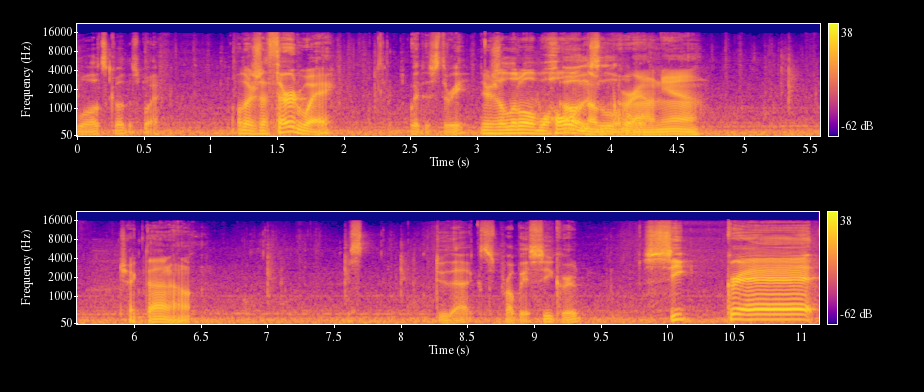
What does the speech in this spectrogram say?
Well, let's go this way. Well, there's a third way. Wait, there's three. There's a little hole Oh, in the a little ground. Yeah. Check that out. Let's do that. 'cause it's probably a secret. Secret.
